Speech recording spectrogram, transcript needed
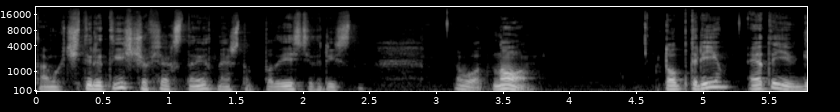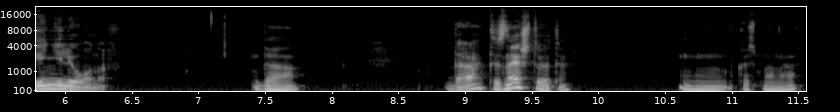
Там их 4000, у всех остальных, знаешь, там по 200-300. Вот, но топ-3 — это Евгений Леонов. Да. Да, ты знаешь, что это? Космонавт.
